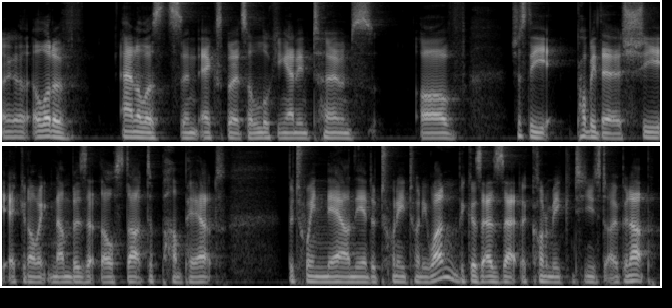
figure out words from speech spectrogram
uh, a lot of analysts and experts are looking at in terms of just the probably the sheer economic numbers that they'll start to pump out between now and the end of 2021 because as that economy continues to open up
